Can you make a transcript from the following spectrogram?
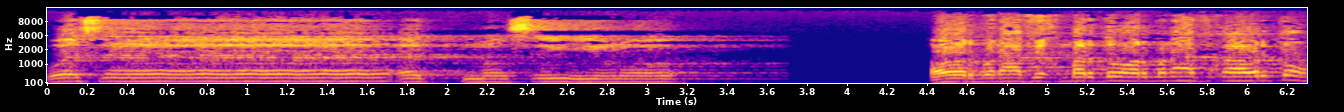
وساءت مصيرا. اور منافق مردوں اور منافقہ عورتوں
